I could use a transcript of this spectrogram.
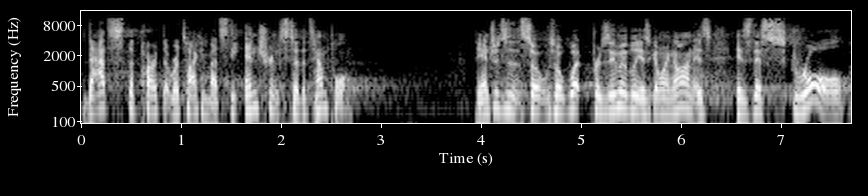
that's the part that we're talking about. It's the entrance to the temple. The entrance so, so what presumably is going on is, is this scroll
